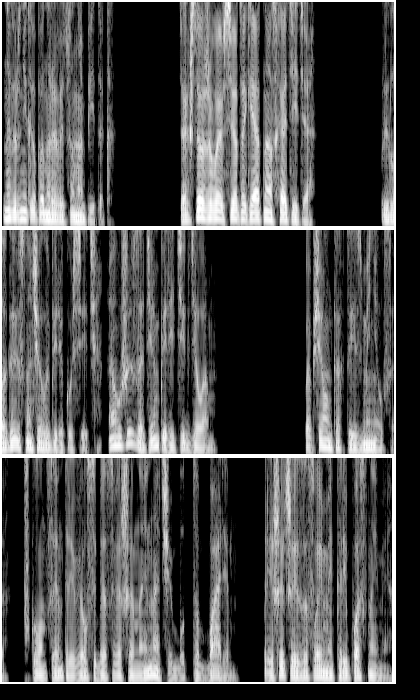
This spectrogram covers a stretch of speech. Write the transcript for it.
«Наверняка понравится напиток». «Так что же вы все таки от нас хотите?» «Предлагаю сначала перекусить, а уже затем перейти к делам». Вообще он как-то изменился. В клон-центре вел себя совершенно иначе, будто барин, пришедший за своими крепостными,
